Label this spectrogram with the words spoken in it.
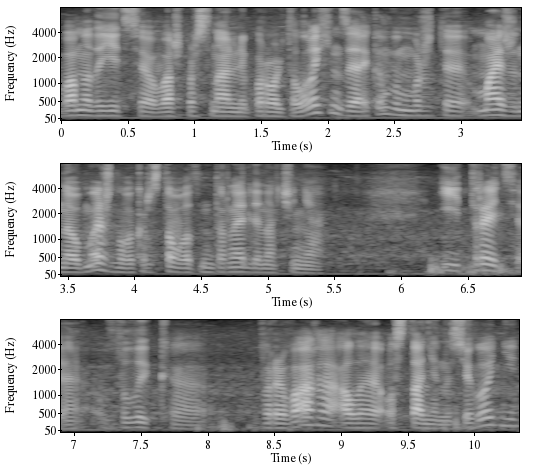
Вам надається ваш персональний пароль та логін, за яким ви можете майже необмежено використовувати інтернет для навчання. І третя велика перевага, але остання на сьогодні,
